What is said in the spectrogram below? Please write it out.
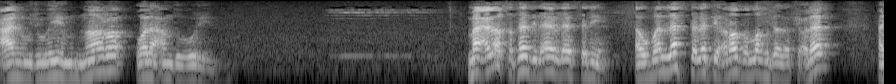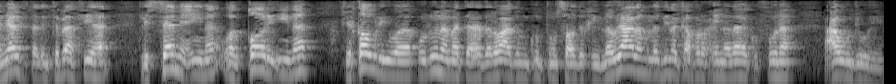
عن وجوههم النار ولا عن ظهورهم. ما علاقة هذه الآية بالآية الثانية؟ أو ما اللفتة التي أراد الله جل في علاه أن يلفت الانتباه فيها للسامعين والقارئين في قوله ويقولون متى هذا الوعد إن كنتم صادقين. لو يعلم الذين كفروا حين لا يكفون عن وجوههم.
